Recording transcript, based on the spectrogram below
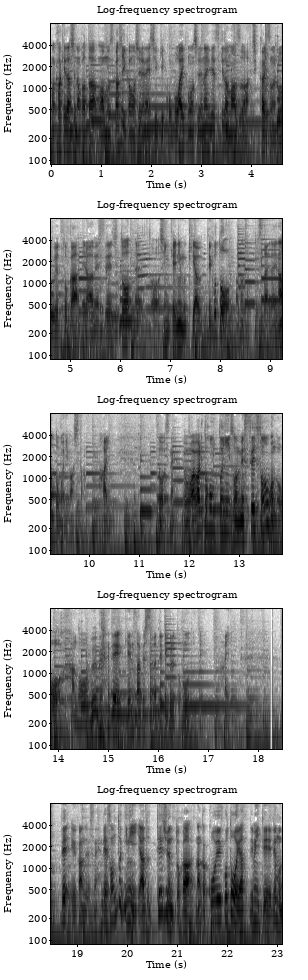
まあ、駆け出しの方、まあ、難しいかもしれないし結構怖いかもしれないですけどまずはしっかりそのログとかエラーメッセージと,、えー、と真剣に向き合うっていうことをあのちょっと伝えたいなと思いました。はいそうですね。でも割と本当にそのメッセージそのものをあの Google で検索したら出てくると思うので、はい。っていう感じですね。で、その時にやる手順とか、なんかこういうことをやってみて、でも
